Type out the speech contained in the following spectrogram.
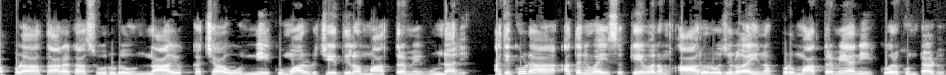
అప్పుడు ఆ తారకాసూరుడు నా యొక్క చావు నీ కుమారుడు చేతిలో మాత్రమే ఉండాలి. అది కూడా అతని వయసు కేవలం ఆరు రోజులు అయినప్పుడు మాత్రమే అని కోరుకుంటాడు.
